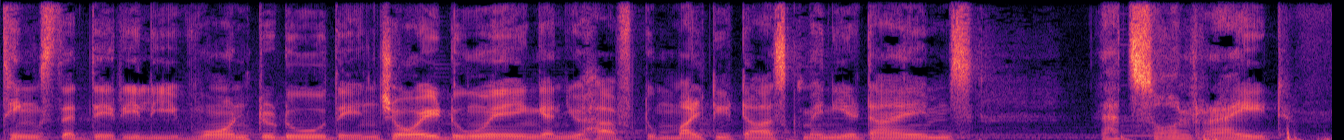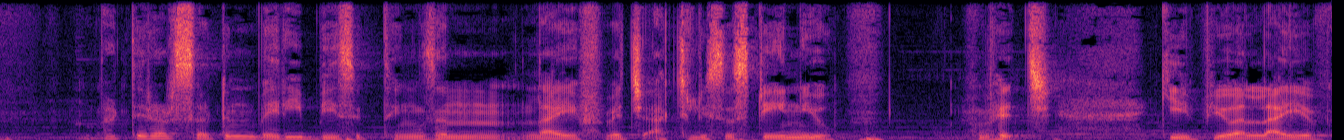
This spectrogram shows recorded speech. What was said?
things that they really want to do they enjoy doing and you have to multitask many a times. That's all right. But there are certain very basic things in life which actually sustain you which keep you alive.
